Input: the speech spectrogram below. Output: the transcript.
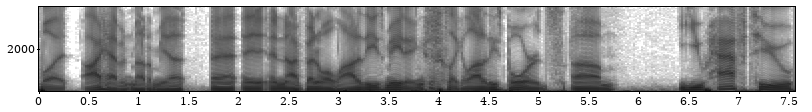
But I haven't met them yet and, I've been to a lot of these meetings, like a lot of these boards. Um, you have to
